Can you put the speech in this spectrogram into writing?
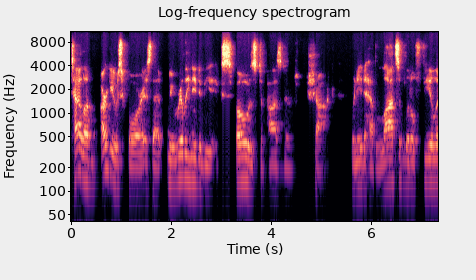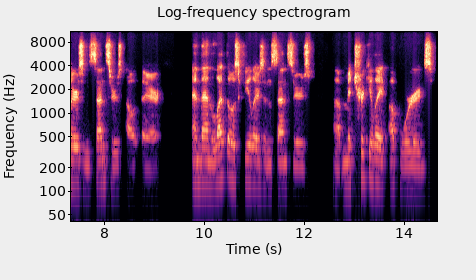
Taleb argues for is that we really need to be exposed to positive shock. We need to have lots of little feelers and sensors out there, and then let those feelers and sensors uh, matriculate upwards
